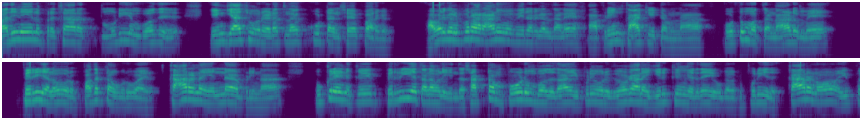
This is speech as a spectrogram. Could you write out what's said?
பதினேழு பிரச்சார முடியும் போது எங்கேயாச்சும் ஒரு இடத்துல கூட்டம் சேர்ப்பார்கள். அவர்கள் பூரா ராணுவ வீரர்கள் தானே அப்படின்னு தாக்கிட்டோம்னா ஒட்டுமொத்த நாடுமே பெரிய அளவு ஒரு பதட்டம் உருவாயிரும். காரணம் என்ன அப்படின்னா உக்ரைனுக்கு பெரிய தலைவலி. இந்த சட்டம் போடும்போது தான் இப்படி ஒரு விவகாரம் இருக்குங்கிறதே இவங்களுக்கு புரியுது. காரணம் இப்போ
